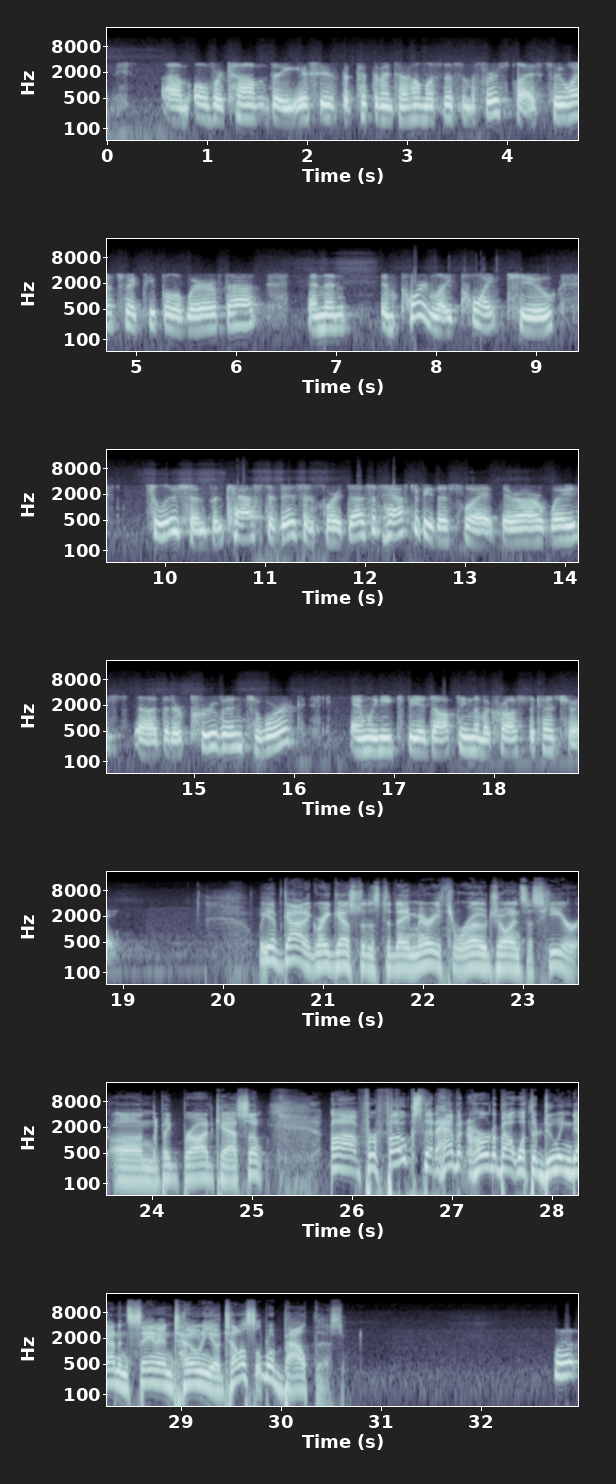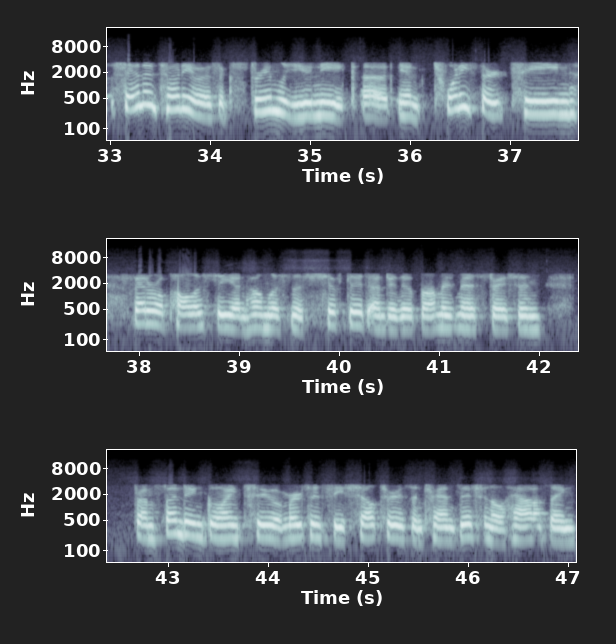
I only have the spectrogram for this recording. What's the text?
um, overcome the issues that put them into homelessness in the first place. So we wanted to make people aware of that, and then importantly, point to solutions and cast a vision for it. Doesn't have to be this way. There are ways uh, that are proven to work, and we need to be adopting them across the country. We have got a great guest with us today. Mary Theroux joins us here on the big broadcast. So, uh, for folks that haven't heard about what they're doing down in San Antonio, tell us a little about this. Well, San Antonio is extremely unique. Uh, in 2013, federal policy on homelessness shifted under the Obama administration from funding going to emergency shelters and transitional housing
